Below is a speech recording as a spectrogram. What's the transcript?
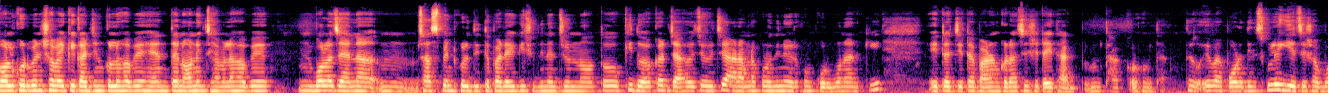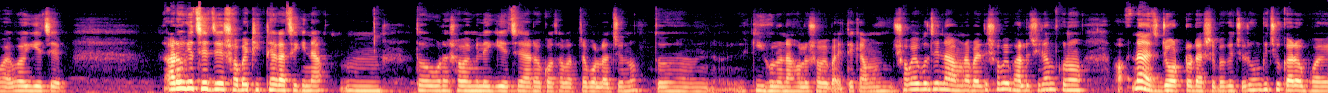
কল করবেন সবাইকে গার্জেন করলে হবে, হ্যান ত্যান অনেক ঝামেলা হবে বলা যায় না সাসপেন্ড করে দিতে পারে কিছুদিনের জন্য। তো কি দরকার, যা হয়েছে হয়েছে, আর আমরা কোনোদিনও এরকম করব না আর কি। এটা যেটা বারণ করা আছে সেটাই থাক থাক, ওরকমই থাক। তো এবার পরের দিন স্কুলে গিয়েছে, সব ভয় ভয় গিয়েছে। আরও গেছে যে সবাই ঠিকঠাক আছে কি না তো ওরা সবাই মিলে গিয়েছে আরও কথাবার্তা বলার জন্য। তো কী হলো না হলো সবাই বাড়িতে কেমন? সবাই বলছে, না, আমরা বাড়িতে সবাই ভালো ছিলাম, কোনো না জ্বর টর আসে বা কিছু এরকম কিছু কারও ভয়,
